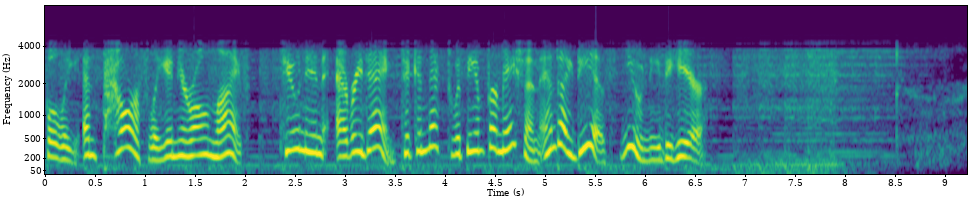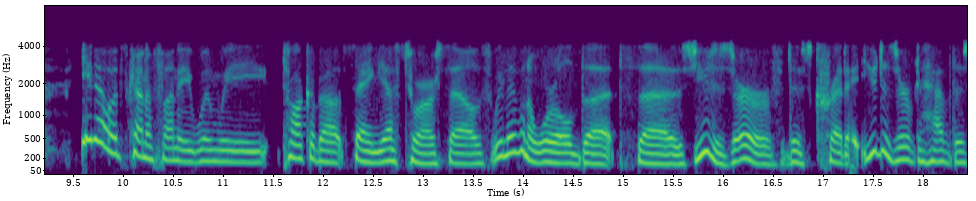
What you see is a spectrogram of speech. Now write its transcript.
fully and powerfully in your own life. Tune in every day to connect with the information and ideas you need to hear. It's kind of funny when we talk about saying yes to ourselves. We live in a world that says you deserve this credit. You deserve to have this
